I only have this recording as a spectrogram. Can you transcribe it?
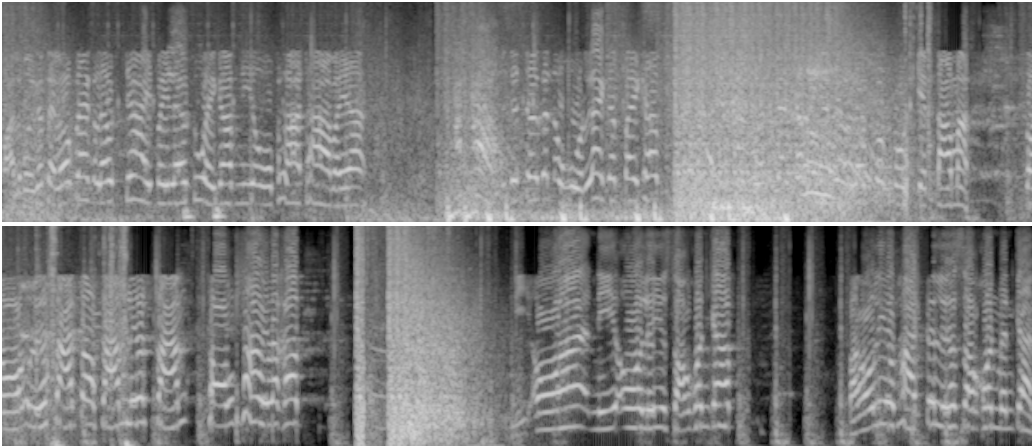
ปาระเบิดก็แต่รอบแรกแล้วได้ไปแล้วด้วยครับนีโอพลาดท่าไปฮะจะเจอกันโอ้โหแลกกันไปครับแล้วก็โดนเก็บตามมาสองเหลือสามต่อสามเหลือสามสองเท่าแล้วครับนีโอฮะนีโอเหลืออยู่สองคนครับ ฝั่งของเรียวผานก็เหลือสองคนเหมือนกัน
